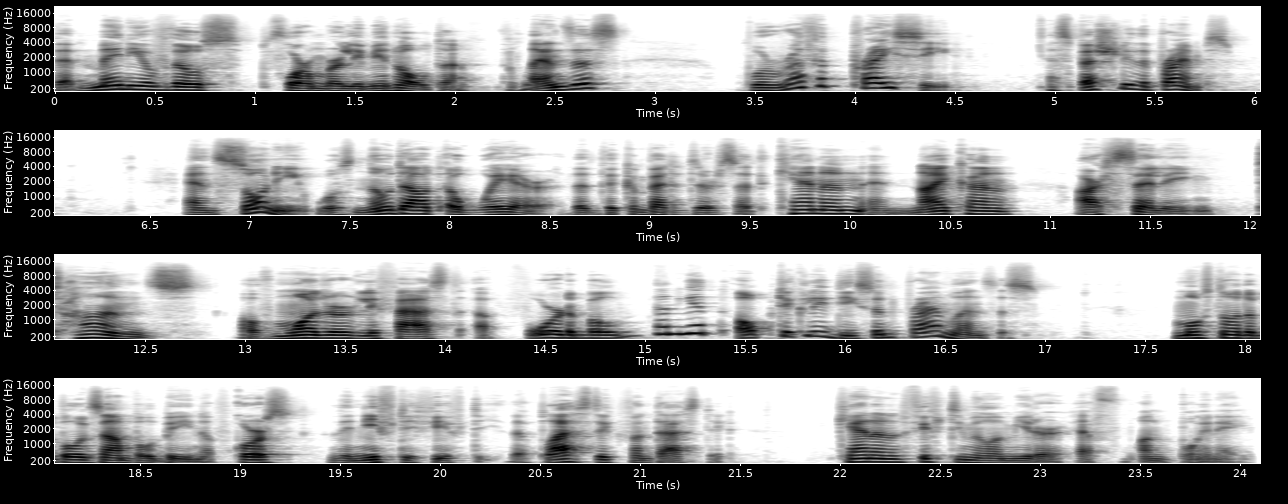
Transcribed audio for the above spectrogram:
that many of those formerly Minolta lenses were rather pricey, especially the primes. And Sony was no doubt aware that the competitors at Canon and Nikon are selling tons of moderately fast, affordable, and yet optically decent prime lenses. Most notable example being, of course, the Nifty 50, the plastic fantastic Canon 50mm f1.8.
